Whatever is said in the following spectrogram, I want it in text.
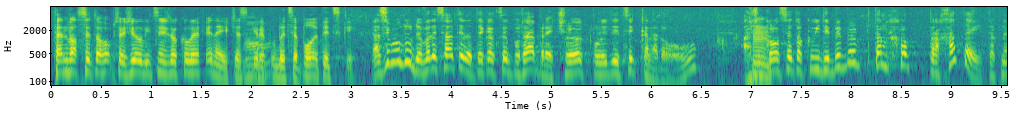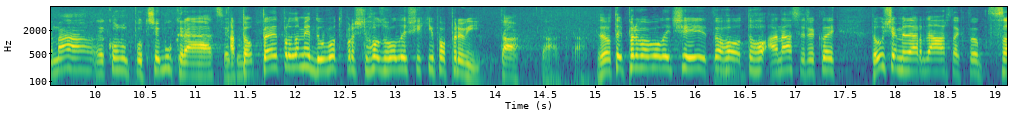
Ten vlastně toho přežil víc než kdokoliv jiný v České republice politicky. Já si pamatuju 90. letech, jak se pořád brečelo, jak politici kradou. A říkalo Hmm. se takový, kdyby byl ten chlap prachatej, tak nemá jako potřebu krát. A Jako, to, to je podle mě důvod, proč toho zvolili všichni poprvé. Tak, tak, tak. Jo, ty prvovoliči toho, toho Ana si řekli, to už je miliardář, tak to se,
